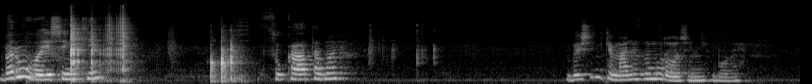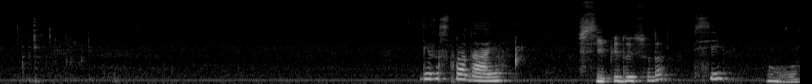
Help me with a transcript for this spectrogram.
Беру вишеньки з цукатами. Вишеньки в мене заморожені були. І розкладаю Всі підуть сюди? всі. Ого.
